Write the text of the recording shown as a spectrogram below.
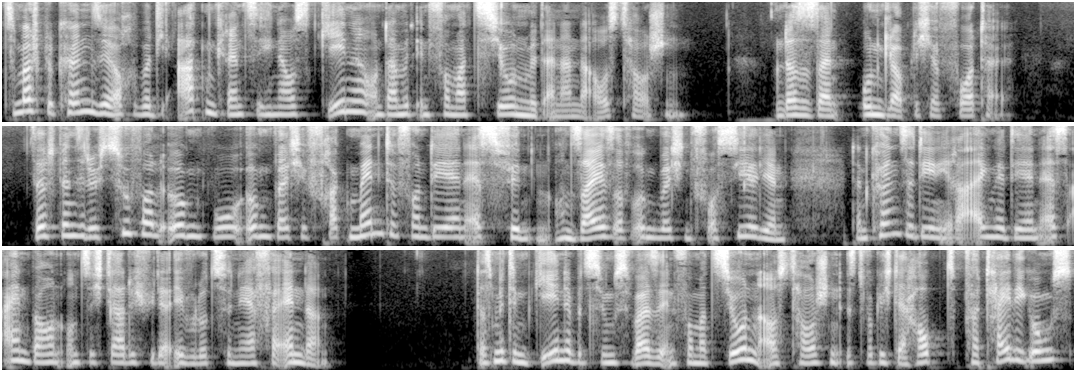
Zum Beispiel können sie auch über die Artengrenze hinaus Gene und damit Informationen miteinander austauschen. Und das ist ein unglaublicher Vorteil. Selbst wenn sie durch Zufall irgendwo irgendwelche Fragmente von DNS finden und sei es auf irgendwelchen Fossilien, dann können sie die in ihre eigene DNS einbauen und sich dadurch wieder evolutionär verändern. Das mit dem Gene bzw. Informationen austauschen ist wirklich der Hauptverteidigungs-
